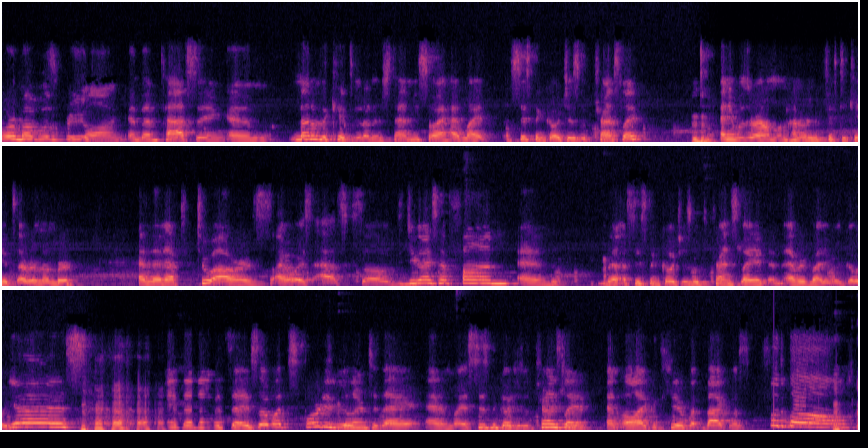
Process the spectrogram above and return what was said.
Warm up was pretty long, and then passing, and none of the kids would understand me. So I had my assistant coaches would translate, mm-hmm. and it was around 150 kids. I remember. And then after two hours, I always ask, "So did you guys have fun?" And the assistant coaches would translate, and everybody would go, "Yes." and then I would say, "So what sport did we learn today?" And my assistant coaches would translate, and all I could hear back was football.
